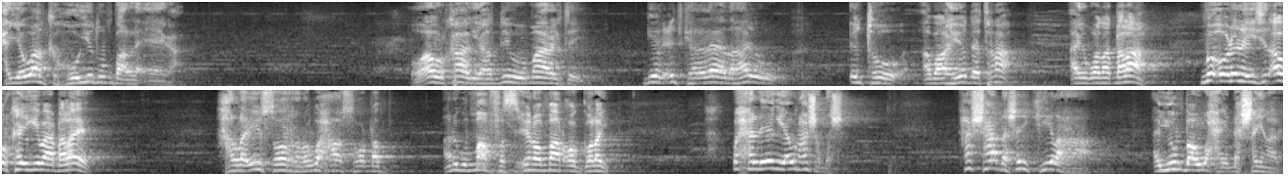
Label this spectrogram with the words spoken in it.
Xayawaanka hooyadun baa la eegaa oo awrkaagii haddii uu maaragtay geel cid kale leedahay uu intuu abaahiyo deetana ay wada dhalaan. Ma odhanaysid awrkaygii baa dhale hala ii soo raro waxaasoo dhan anigu maan fasixinoo maan ogolayn waxaa la eegayaa un hasha dhashay. Hashaa dhashay kii lahaa ayuunbaa waxay dhashayna le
